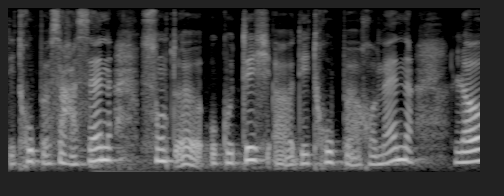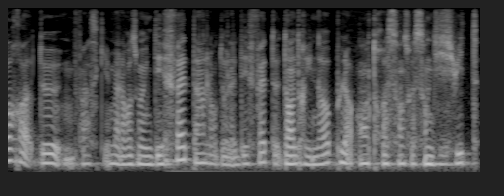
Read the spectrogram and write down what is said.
des troupes saracènes sont aux côtés des troupes romaines lors de, enfin, ce qui est malheureusement une défaite, hein, lors de la défaite d'Andrinople en 378,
